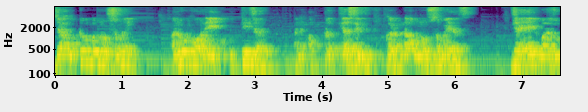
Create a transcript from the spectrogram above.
જ્યાં ઓક્ટોબરનો સમય અનોખો અને એક ઉત્તેજક અને અપ્રત્યાશિત ઘટનાઓનો સમય હશે, જ્યાં એક બાજુ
